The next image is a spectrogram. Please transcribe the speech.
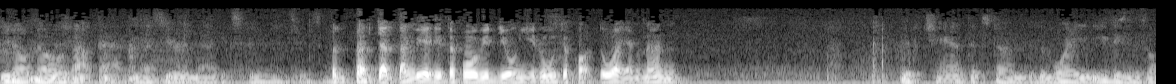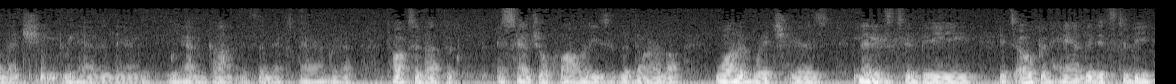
You don't know about that unless you're in that experience. he said. ปัจจัตตังเวทิตโพวิญโยหีรู้เฉพาะตัวอย่างนั้น the chant that's done in the morning and evening is on that sheet we have in there that we haven't gotten. It's the next paragraph. Talks about the essential qualities of the Dharma, one of which is that it's to be, it's open-handed, it's to be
